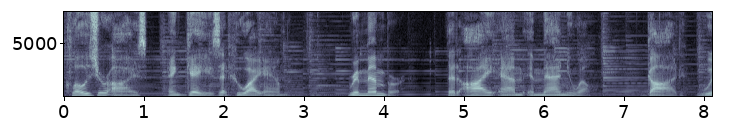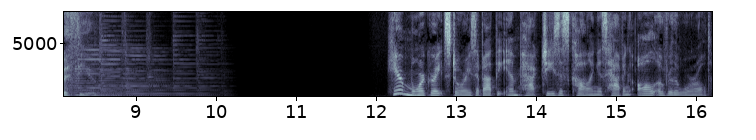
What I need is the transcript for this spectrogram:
close your eyes and gaze at who I am. Remember that I am Immanuel, God with you. Hear more great stories about the impact Jesus Calling is having all over the world.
